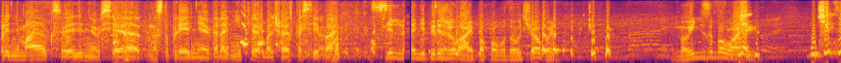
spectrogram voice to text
Принимаю к сведению все наступления Вероники. Большое спасибо. Сильно не переживай по поводу учебы. Ну и не забывай. Нет, учиться,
